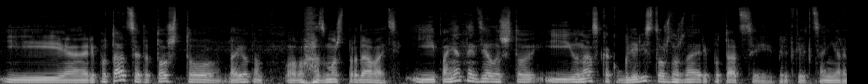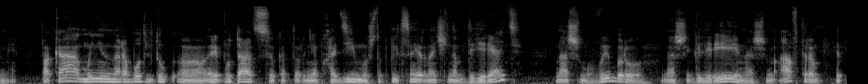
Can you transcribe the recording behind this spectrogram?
И репутация — это то, что дает нам возможность продавать. И понятное дело, что и у нас, как у галерист, тоже нужна репутация перед коллекционерами. Пока мы не наработали ту э, репутацию, которая необходима, чтобы коллекционеры начали нам доверять, нашему выбору, нашей галерее, нашим авторам, это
